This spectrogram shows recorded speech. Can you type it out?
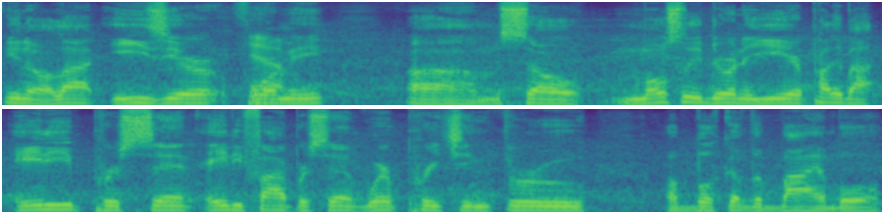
you know, a lot easier for Yeah. me. Um, so mostly during the year, probably about 80%, 85%, we're preaching through a book of the Bible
